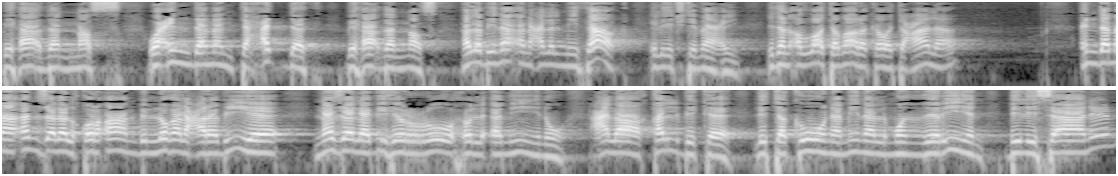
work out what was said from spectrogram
بهذا النص وعند من تحدث بهذا النص. هذا بناء على الميثاق الاجتماعي. اذا الله تبارك وتعالى عندما أنزل القرآن باللغة العربية نزل به الروح الأمين على قلبك لتكون من المنذرين بلسان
